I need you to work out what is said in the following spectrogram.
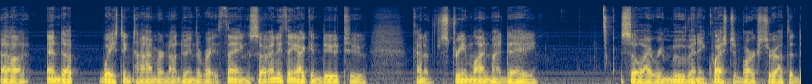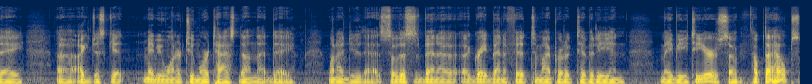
Uh, end up wasting time or not doing the right thing. So anything I can do to kind of streamline my day, so I remove any question marks throughout the day. Uh, I just get maybe one or two more tasks done that day when I do that. So this has been a, a great benefit to my productivity and maybe to yours. So hope that helps.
